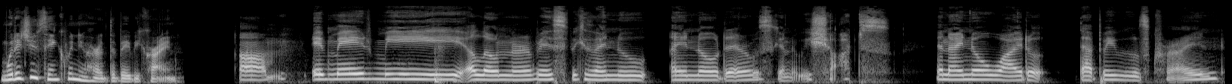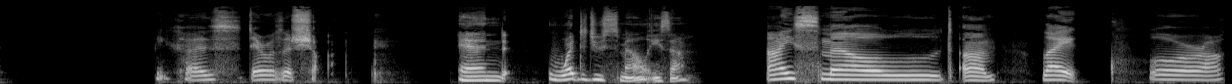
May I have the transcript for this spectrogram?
What did you think when you heard the baby crying? Um it made me a little nervous because I knew I know there was going to be shots. And I know why the, that baby was crying because there was a shot. And what did you smell, Isa? I smelled um like chloroxine,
